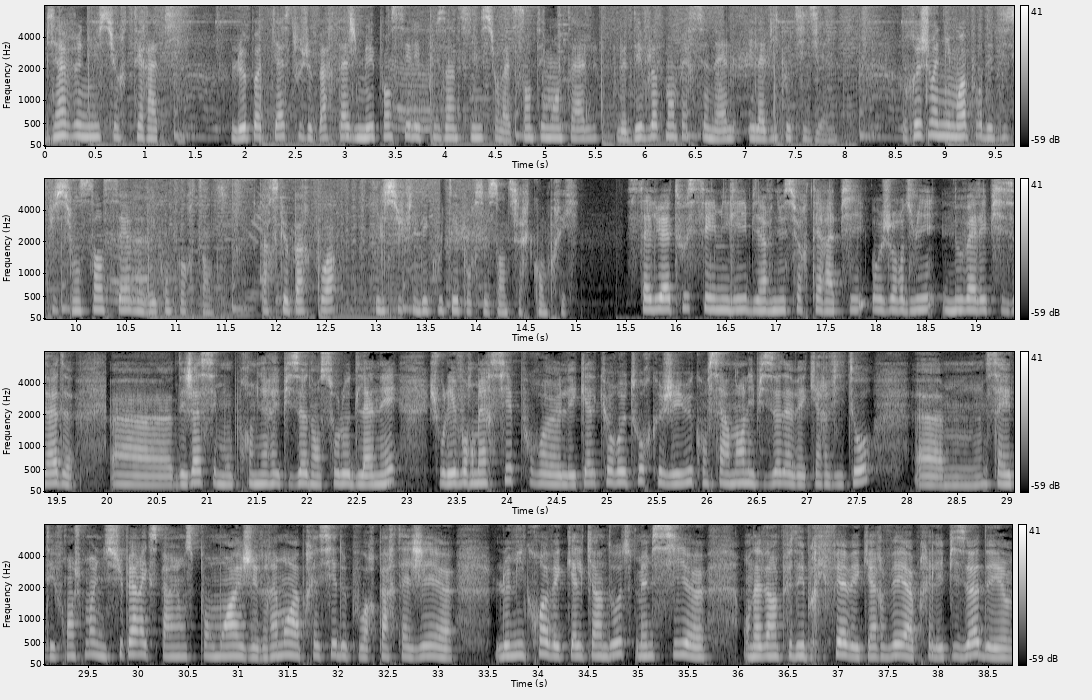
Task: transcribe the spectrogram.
Bienvenue sur Thérapie, le podcast où je partage mes pensées les plus intimes sur la santé mentale, le développement personnel et la vie quotidienne. Rejoignez-moi pour des discussions sincères et réconfortantes, parce que parfois, il suffit d'écouter pour se sentir compris. Salut à tous, c'est Émilie, bienvenue sur Thérapie. Aujourd'hui, nouvel épisode. Euh, déjà, c'est mon premier épisode en solo de l'année. Je voulais vous remercier pour euh, les quelques retours que j'ai eus concernant l'épisode avec Hervito. Euh, ça a été franchement une super expérience pour moi et j'ai vraiment apprécié de pouvoir partager le micro avec quelqu'un d'autre, même si on avait un peu débriefé avec Hervé après l'épisode et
